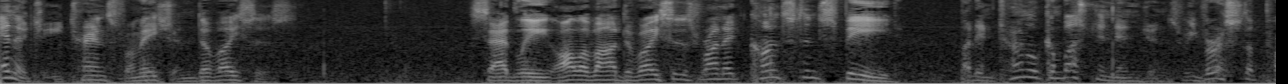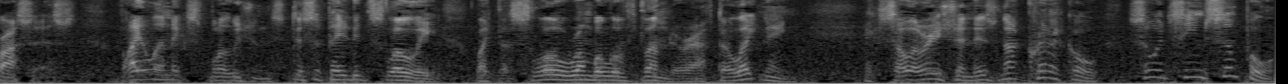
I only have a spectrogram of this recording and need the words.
energy transformation devices. Sadly, all of our devices run at constant speed, but internal combustion engines reverse the process. Violent explosions dissipated slowly, like the slow rumble of thunder after lightning. Acceleration is not critical, so it seems simple.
